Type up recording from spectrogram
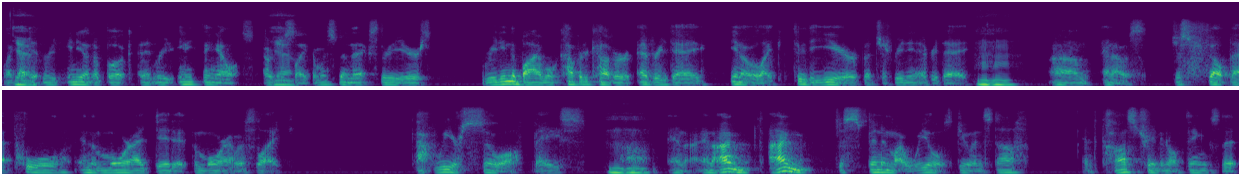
Like yeah. I didn't read any other book. I didn't read anything else. I was yeah. just like, I'm going to spend the next three years reading the Bible cover to cover every day, you know, like through the year, but just reading every day. Mm-hmm. Um, and I was just felt that pull. And the more I did it, the more I was like, God, we are so off base. Mm-hmm. Um, and, and I'm, I'm just spinning my wheels doing stuff and concentrating on things that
